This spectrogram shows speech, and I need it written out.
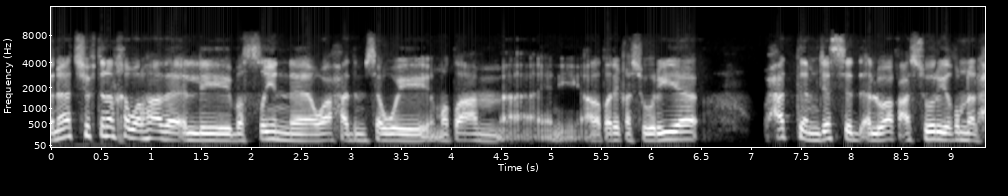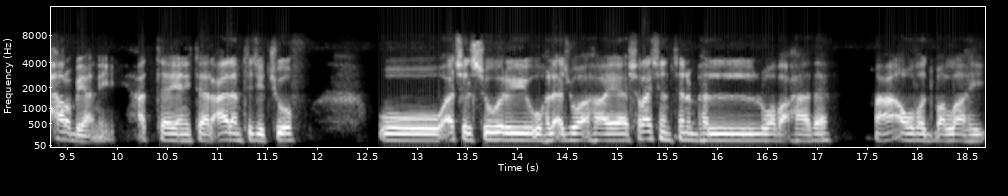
بنات شفتنا الخبر هذا اللي بالصين واحد مسوي مطاعم يعني على طريقة سورية وحتى مجسد الواقع السوري ضمن الحرب يعني. حتى يعني العالم تجي تشوف وأكل سوري وهالأجواء هاي. إيش رأيك أنت بهالوضع هذا؟ مع أو ضد بالله؟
